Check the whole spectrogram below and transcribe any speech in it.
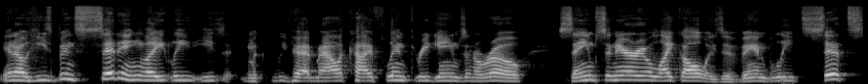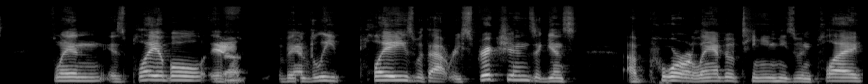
You know, he's been sitting lately. He's we've had Malachi Flynn three games in a row. Same scenario like always. If Van VanVleet sits, Flynn is playable. If yeah. VanVleet plays without restrictions against a poor Orlando team, he's in play.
